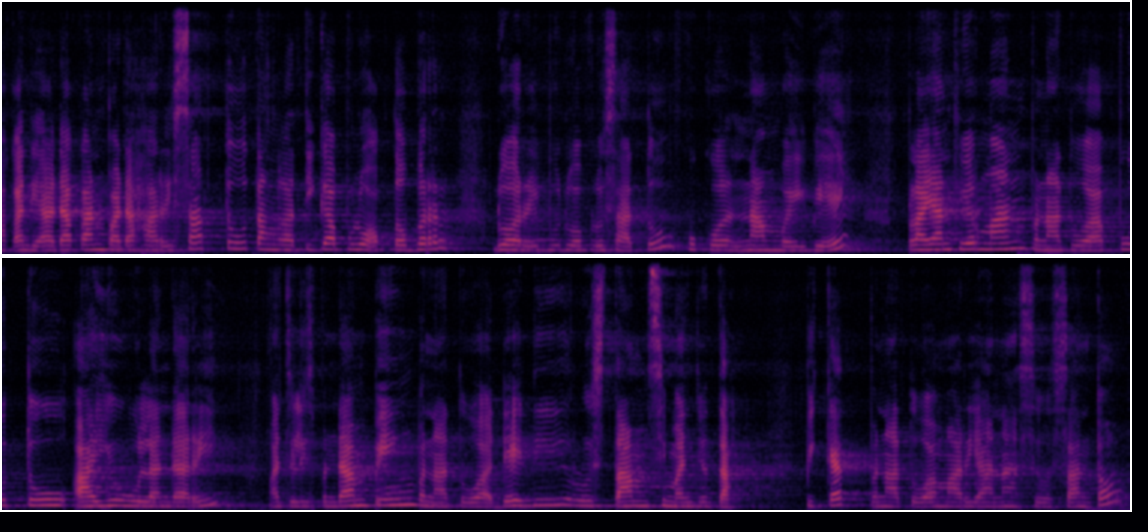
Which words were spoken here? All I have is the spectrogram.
akan diadakan pada hari Sabtu tanggal 30 Oktober 2021 pukul 6 WIB. Pelayan firman Penatua Putu Ayu Wulandari, Majelis Pendamping Penatua Dedi Rustam Simanjuntak, Piket Penatua Mariana Susanto,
